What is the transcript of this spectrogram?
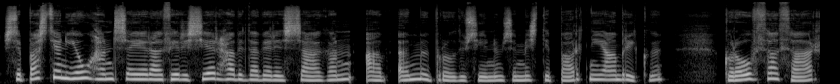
Sebastian Jóhann segir að fyrir sér hafi það verið sagan af ömmubróðu sínum sem misti barn í Amríku, gróf það þar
